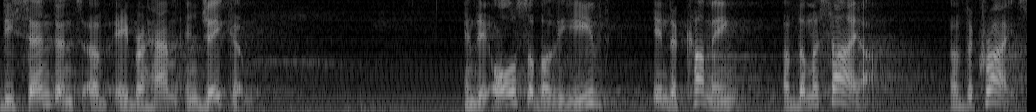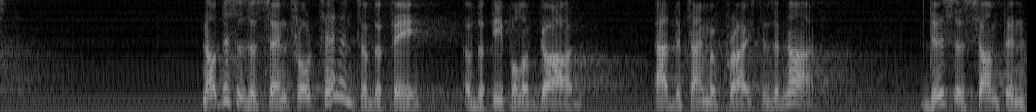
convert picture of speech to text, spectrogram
descendants of Abraham and Jacob. And they also believed in the coming of the Messiah, of the Christ. Now, this is a central tenet of the faith of the people of God at the time of Christ, is it not? This is something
